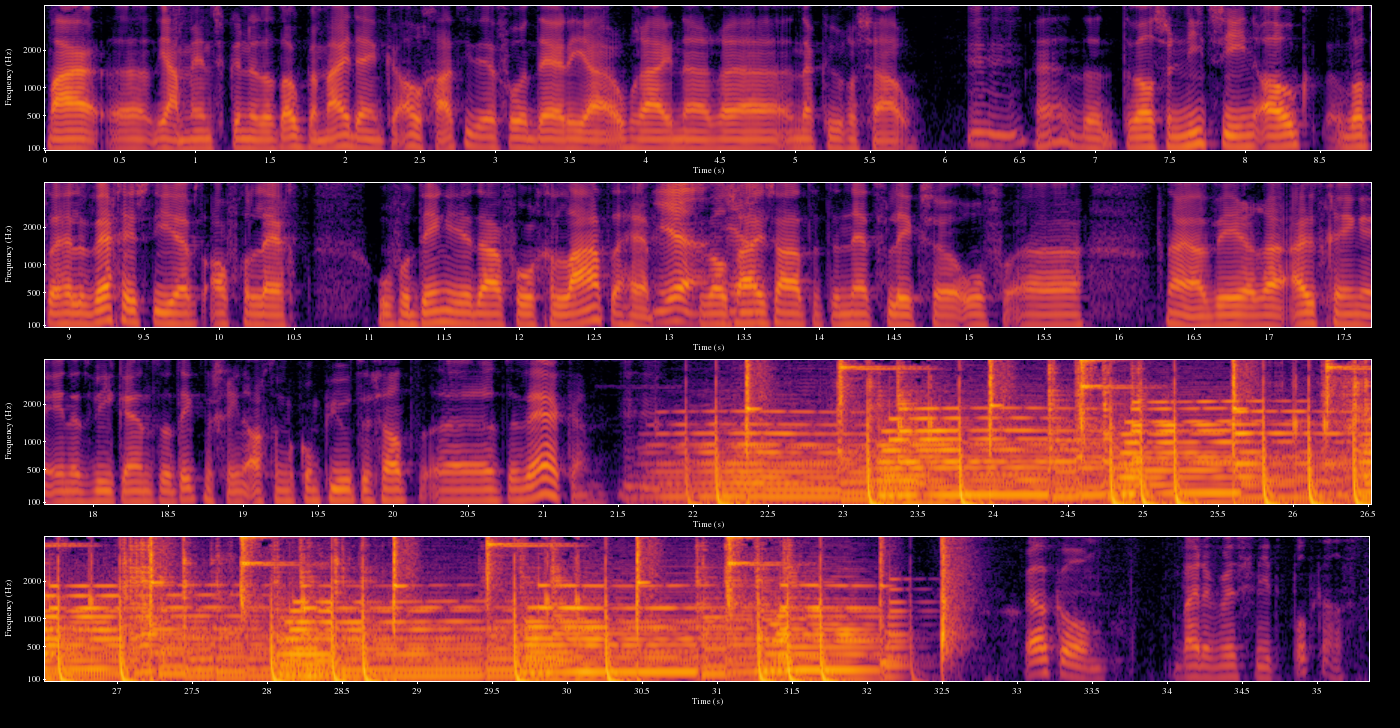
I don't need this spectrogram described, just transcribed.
maar uh, ja, mensen kunnen dat ook bij mij denken. Oh, gaat hij weer voor het derde jaar op rij naar, naar Curaçao? Mm Hè, de, terwijl ze niet zien ook wat de hele weg is die je hebt afgelegd. Hoeveel dingen je daarvoor gelaten hebt. Terwijl zij zaten te Netflixen of uh, nou ja, weer uh, uitgingen in het weekend. Dat ik misschien achter mijn computer zat uh, te werken. Mm -hmm. Welkom bij de Bewust podcast.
